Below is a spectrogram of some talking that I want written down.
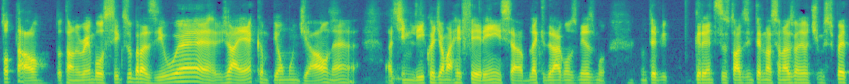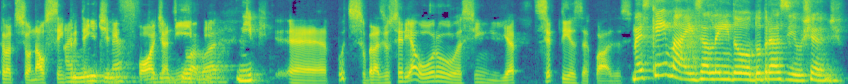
Total, total. No Rainbow Six o Brasil é, já é campeão mundial, né? A Team Liquid é uma referência, a Black Dragons mesmo não teve grandes resultados internacionais, mas é um time super tradicional, sempre a tem NIP, time né? forte, a NIP. NIP é, putz, o Brasil seria ouro, assim, e é certeza quase. Assim. Mas quem mais além do, do Brasil, Xande?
